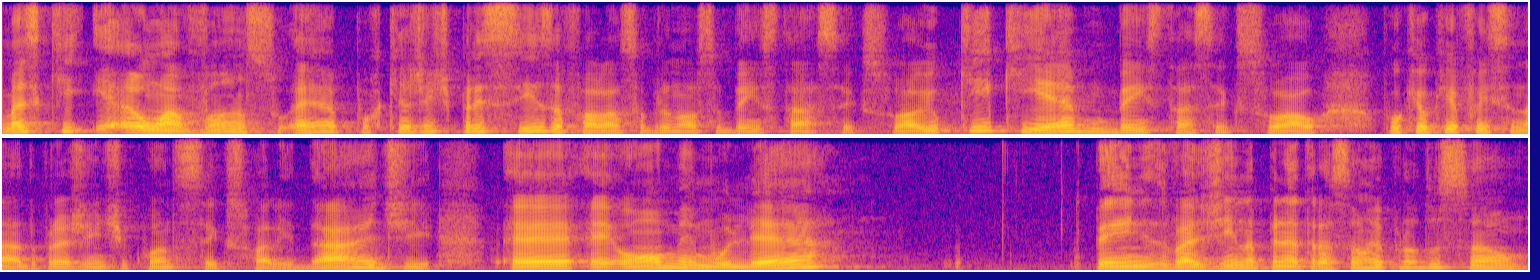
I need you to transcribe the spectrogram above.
mas que é um avanço, é porque a gente precisa falar sobre o nosso bem-estar sexual. E o que, que é um bem-estar sexual? Porque o que foi ensinado para a gente enquanto sexualidade é, é homem, mulher, pênis, vagina, penetração, reprodução.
